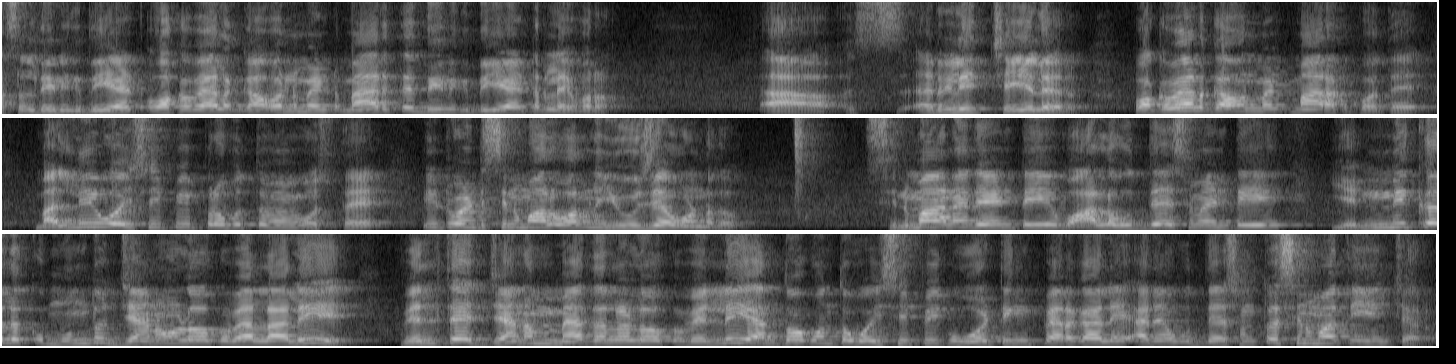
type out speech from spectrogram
అసలు దీనికి థియేటర్ ఒకవేళ గవర్నమెంట్ మారితే దీనికి థియేటర్లు ఎవరు? రిలీజ్ చేయలేరు. ఒకవేళ గవర్నమెంట్ మారకపోతే మళ్ళీ వైసీపీ ప్రభుత్వమే వస్తే ఇటువంటి సినిమాల వలన యూజే ఉండదు. సినిమా అనేది ఏంటి? వాళ్ళ ఉద్దేశం ఏంటి? ఎన్నికలకు ముందు జనంలోకి వెళ్ళాలి వెళ్తే జనం మెదళ్ళలోకి వెళ్ళి ఎంతో కొంత వైసీపీకి ఓటింగ్ పెరగాలి అనే ఉద్దేశంతో సినిమా తీయించారు.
